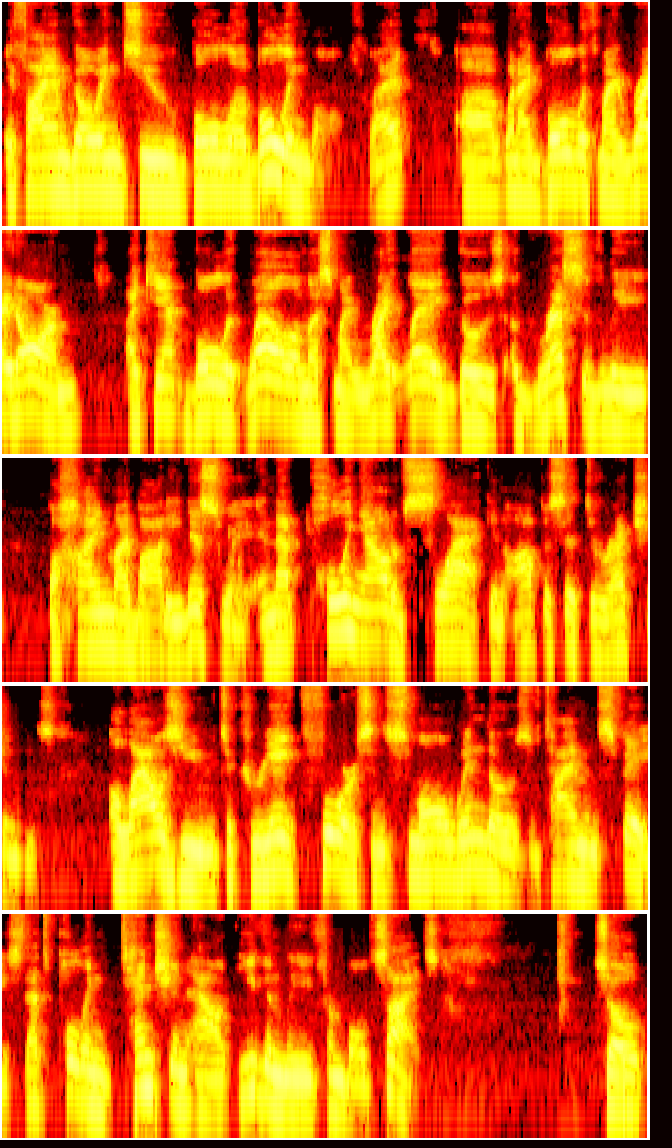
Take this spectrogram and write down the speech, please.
If I am going to bowl a bowling ball, right, uh, when I bowl with my right arm, I can't bowl it well unless my right leg goes aggressively behind my body this way. And that pulling out of slack in opposite directions allows you to create force in small windows of time and space. That's pulling tension out evenly from both sides. So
